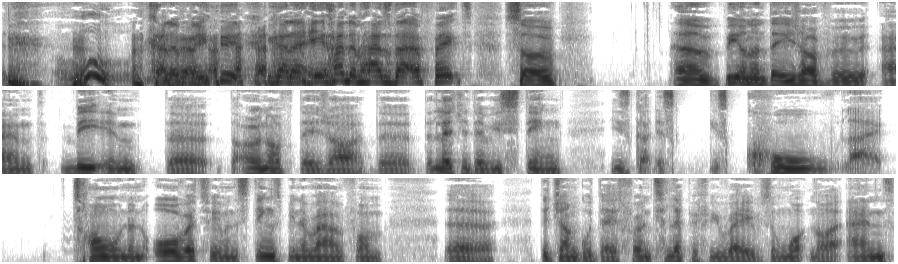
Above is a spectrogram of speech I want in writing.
Ooh, kind of thing. it kind of it kind of has that effect. So, uh, being on Deja Vu and meeting the the owner of Deja, the the legendary Sting, he's got this this cool like tone and aura to him, and Sting's been around from uh, the jungle days, throwing telepathy raves and whatnot, and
